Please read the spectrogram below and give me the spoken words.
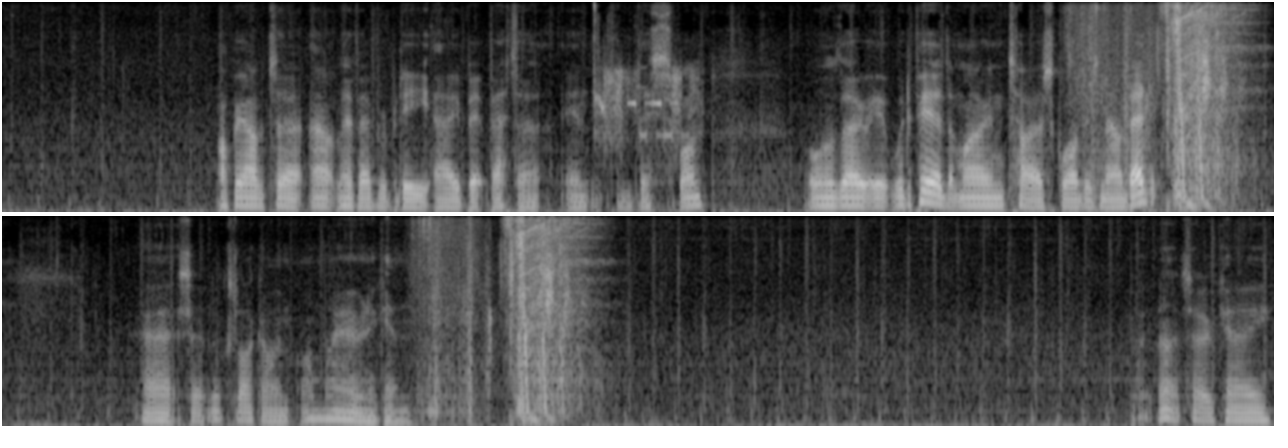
I'll be able to outlive everybody a bit better in this one. Although it would appear that my entire squad is now dead. Uh, so it looks like I'm on my own again. That's okay.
